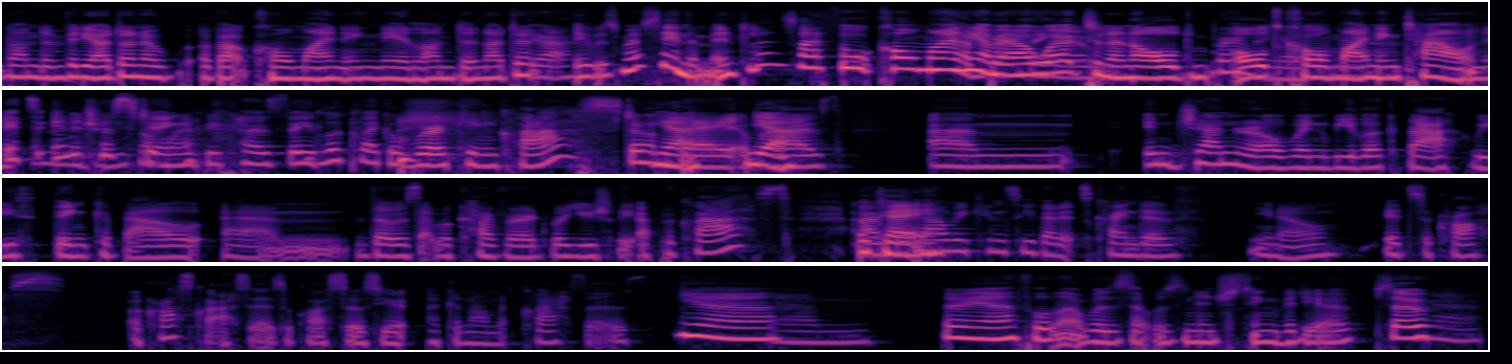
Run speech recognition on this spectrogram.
London video. I don't know about coal mining near London. I don't. Yeah. It was mostly in the Midlands. I thought coal mining. I mean, I worked in an old old Birmingham, coal yeah. mining town. it's in interesting because they look like a working class, don't Yeah, they? yeah. Whereas, um, in general, when we look back, we think about um, those that were covered were usually upper class. Um, Okay. But now we can see that it's kind of, you know, it's across across classes, across socioeconomic classes. Yeah. Um, So yeah, I thought that was that was an interesting video. So yeah.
